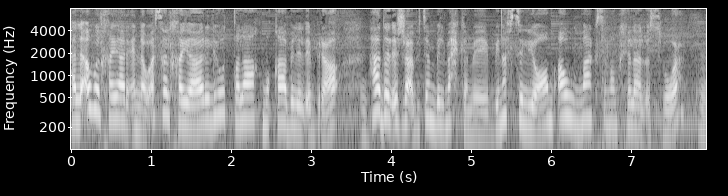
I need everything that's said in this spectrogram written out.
هلا أول خيار عنا وأسهل خيار اللي هو الطلاق مقابل الإبراء. م. هذا الإجراء بيتم بالمحكمة بنفس اليوم أو ماكسيموم خلال أسبوع. م.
